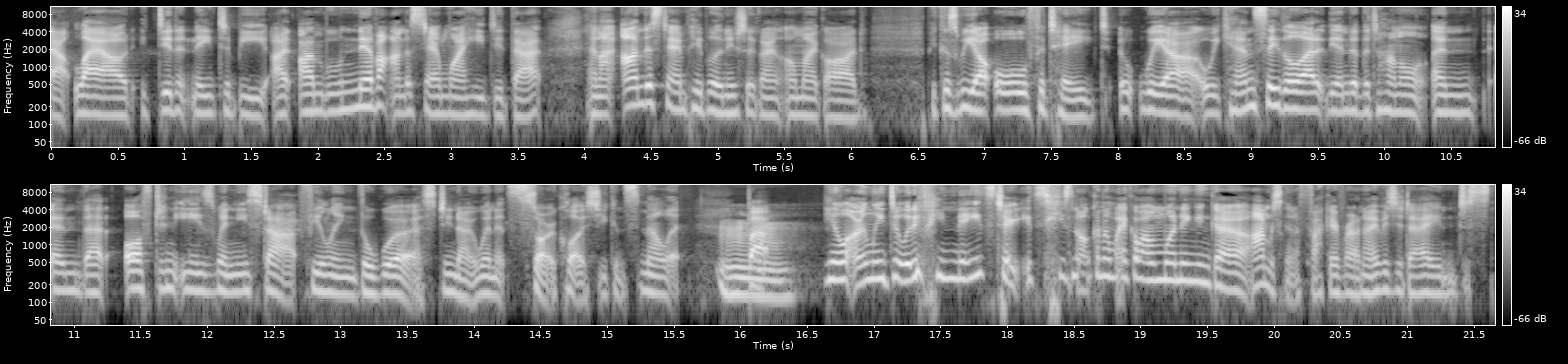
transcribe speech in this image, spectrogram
out loud. It didn't need to be. I, I will never understand why he did that. And i understand people initially going oh my god because we are all fatigued. We are we can see the light at the end of the tunnel and and that often is when you start feeling the worst you know when it's so close you can smell it. But he'll only do it if he needs to. It's he's not going to wake up one morning and go i'm just going to fuck everyone over today and just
